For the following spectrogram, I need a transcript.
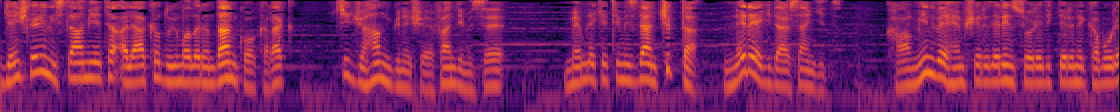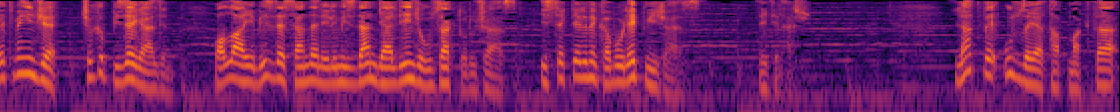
Gençlerin İslamiyete alaka duymalarından korkarak iki cihan güneşi Efendimiz'e memleketimizden çık da nereye gidersen git. Kavmin ve hemşerilerin söylediklerini kabul etmeyince çıkıp bize geldin. Vallahi biz de senden elimizden geldiğince uzak duracağız. İsteklerini kabul etmeyeceğiz dediler.'' Lat ve Uzza'ya tapmakta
